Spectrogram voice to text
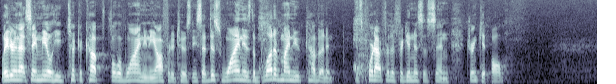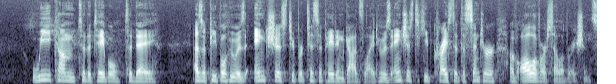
Later in that same meal, he took a cup full of wine and he offered it to us. And he said, This wine is the blood of my new covenant. It's poured out for the forgiveness of sin. Drink it all. We come to the table today as a people who is anxious to participate in God's light, who is anxious to keep Christ at the center of all of our celebrations.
